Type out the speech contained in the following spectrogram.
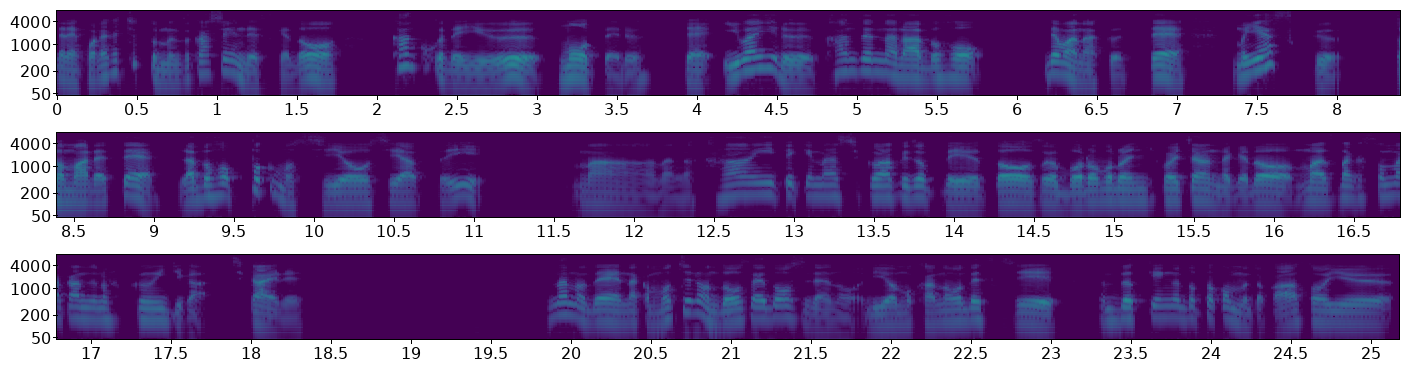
でね、これがちょっと難しいんですけど、韓国でいうモーテルって、いわゆる完全なラブホではなくって、もう安く泊まれて、ラブホっぽくも使用しやすい、まあ、なんか簡易的な宿泊所っていうと、すごいボロボロに聞こえちゃうんだけど、まあ、なんかそんな感じの雰囲気が近いです。なので、なんかもちろん同性同士での利用も可能ですし、ブッキングドットコムとかそういう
